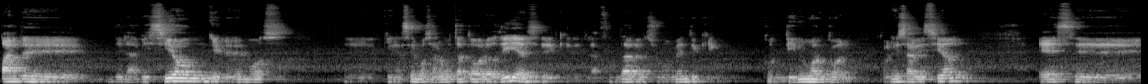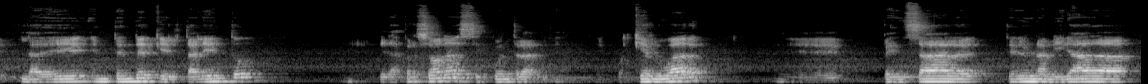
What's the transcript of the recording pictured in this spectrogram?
parte de, la visión que tenemos eh, quienes hacemos Arbusta todos los días, de quienes la fundaron en su momento y quienes continúan con, con esa visión es eh, la de entender que el talento de las personas se encuentra en, cualquier lugar, eh, pensar, tener una mirada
